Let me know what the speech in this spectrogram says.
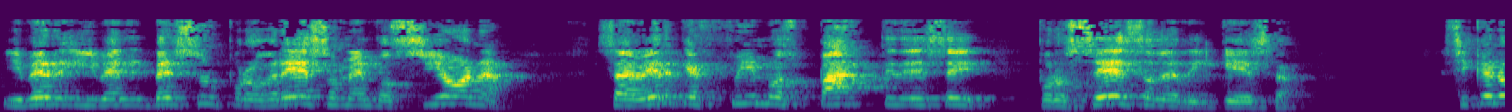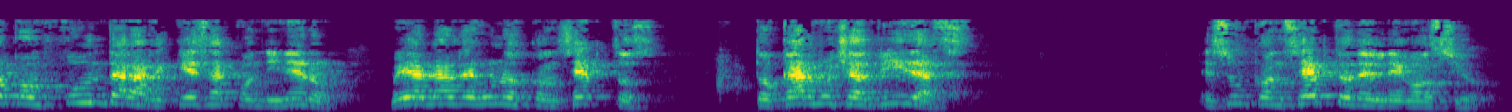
y ver, y ver, ver su progreso, me emociona. Saber que fuimos parte de ese proceso de riqueza. Así que no confunda la riqueza con dinero. Voy a hablar de algunos conceptos. Tocar muchas vidas. Es un concepto del negocio.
